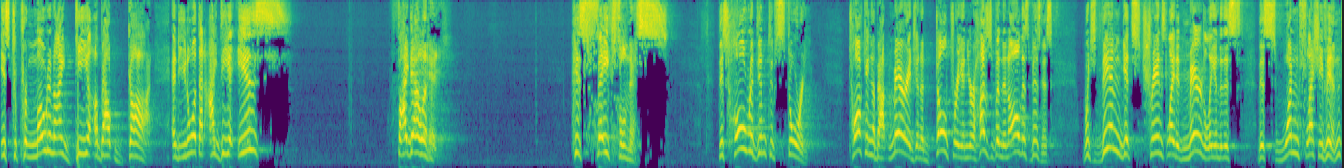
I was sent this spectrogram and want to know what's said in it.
is to promote an idea about God. And do you know what that idea is? Fidelity. His faithfulness. This whole redemptive story talking about marriage and adultery and your husband and all this business, which then gets translated maritally into this, this one flesh event.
